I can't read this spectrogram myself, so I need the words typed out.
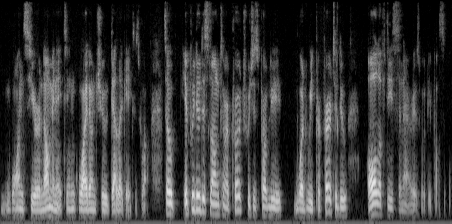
once you're nominating, why don't you delegate as well? So if we do this long term approach, which is probably what we prefer to do, all of these scenarios would be possible.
